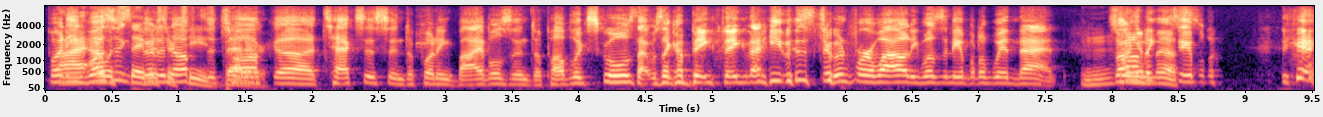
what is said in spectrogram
But he I- I wasn't say good Mr. enough T is to better. talk uh, Texas into putting Bibles into public schools. That was like a big thing that he was doing for a while. And he wasn't able to win that. Mm-hmm. So I don't think he's able to. Yeah,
